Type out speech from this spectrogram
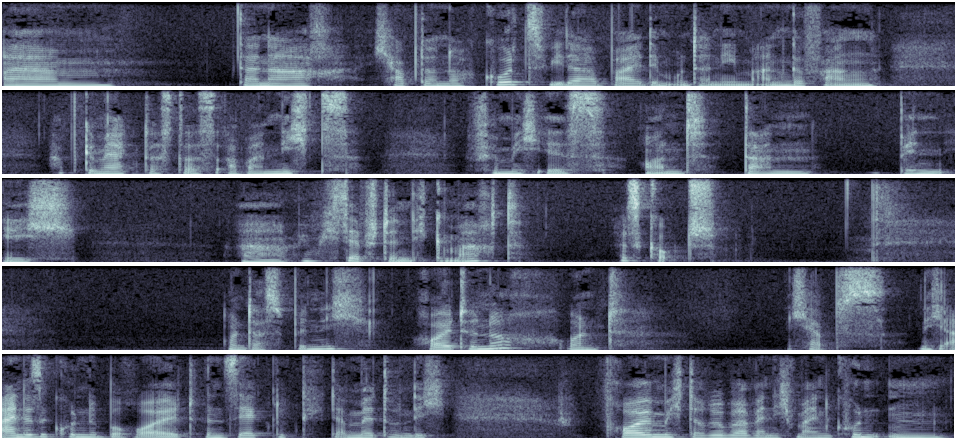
Ähm, danach, ich habe dann noch kurz wieder bei dem Unternehmen angefangen, habe gemerkt, dass das aber nichts für mich ist. Und dann bin ich, äh, mich selbstständig gemacht als Coach. Und das bin ich heute noch und ich habe es nicht eine Sekunde bereut, bin sehr glücklich damit und ich freue mich darüber, wenn ich meinen Kunden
